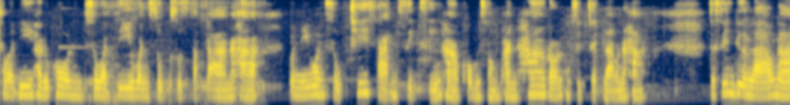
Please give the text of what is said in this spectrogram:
สวัสดีค่ะทุกคน สวัสดีวันศุกร์สุดสัปดาห์นะคะ วันนี้วันศุกร์ที่ 30 สิงหาคม 2567 แล้วนะคะ จะสิ้นเดือนแล้วนะ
